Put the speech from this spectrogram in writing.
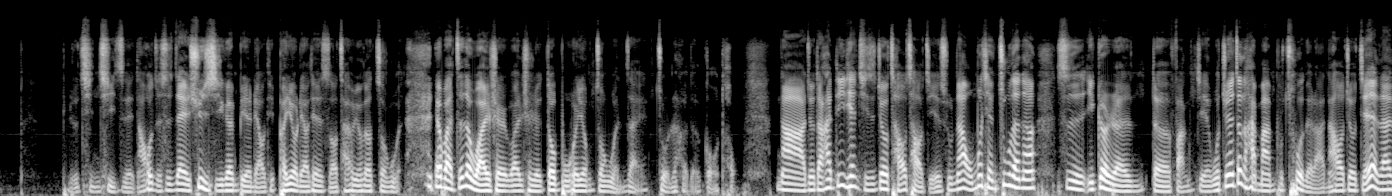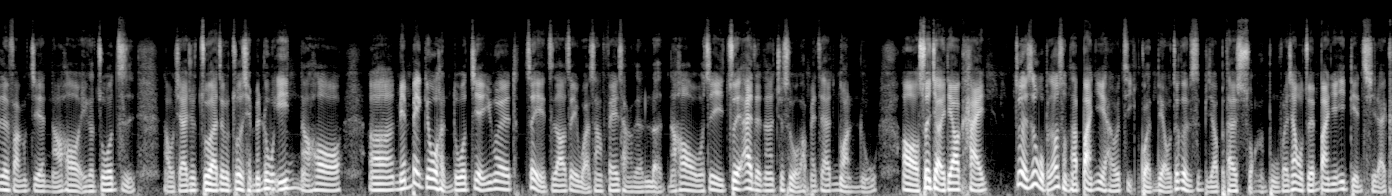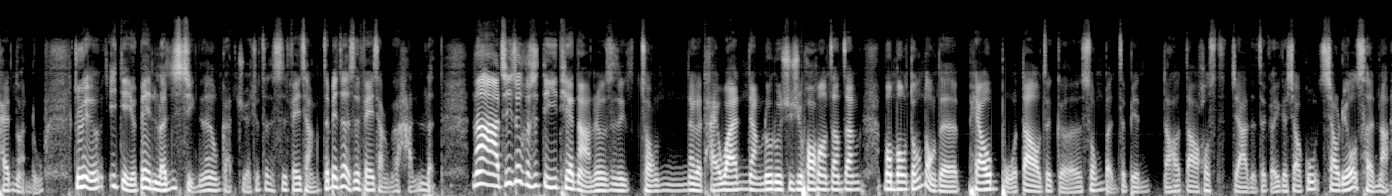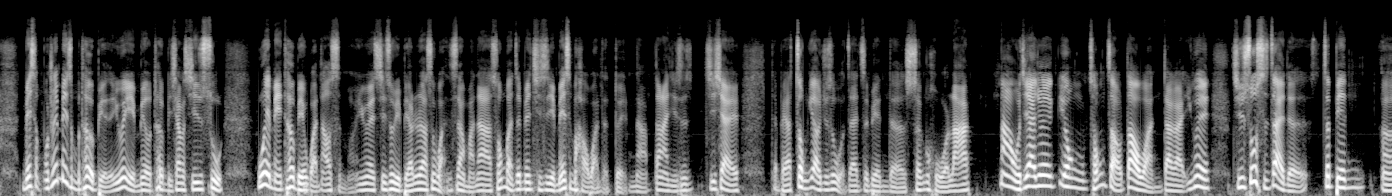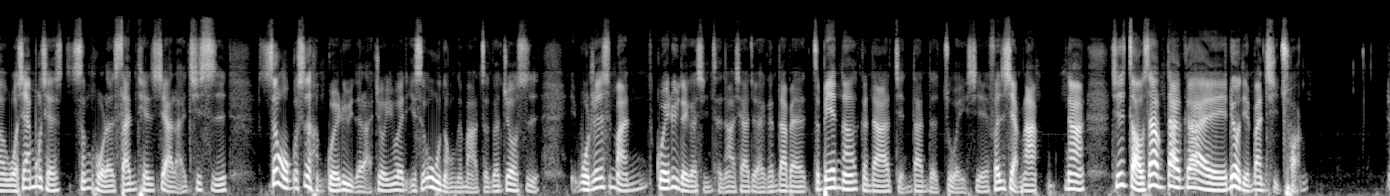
比如亲戚之类，然后或者是在讯息跟别人聊天、朋友聊天的时候才会用到中文，要不然真的完全完全都不会用中文在做任何的沟通。那就大概第一天其实就草草结束。那我目前住的呢是一个人的房间，我觉得这个还蛮不错的啦。然后就简简单单的房间，然后一个桌子，那我现在就坐在这个桌子前面录音，然后呃棉被给我很多件，因为这也知道这里晚上非常的冷。然后我自己最爱的呢就是我旁边这台暖炉哦，睡觉一定要开。这也是我不知道为什么他半夜还会自己关掉，这个是比较不太爽的部分。像我昨天半夜一点起来开暖炉，就有一点有被冷醒的那种感觉，就真的是非常这边真的是非常的寒冷。那其实这个是第一天呐、啊，就是从那个台湾这样陆陆续续慌慌张张、懵懵懂懂的漂泊到这个松本这边。然后到 host 家的这个一个小故小流程啦，没什么，我觉得没什么特别的，因为也没有特别像新宿，我也没特别玩到什么，因为新宿也比较热，是晚上嘛。那松本这边其实也没什么好玩的，对。那当然也是接下来比较重要就是我在这边的生活啦。那我接下来就会用从早到晚，大概因为其实说实在的，这边呃，我现在目前生活了三天下来，其实。生活不是很规律的啦，就因为也是务农的嘛，整个就是我觉得是蛮规律的一个行程啊。现在就来跟大家这边呢，跟大家简单的做一些分享啦。那其实早上大概六点半起床，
